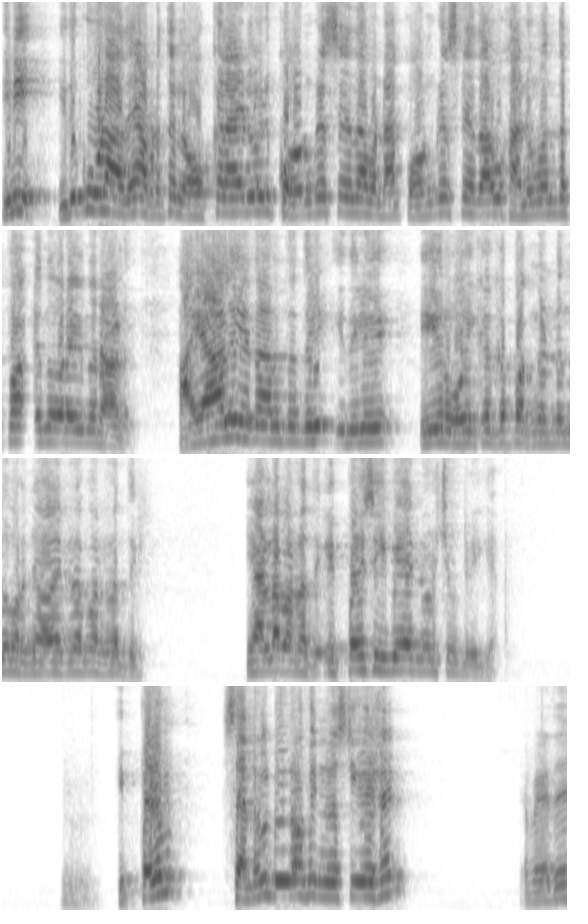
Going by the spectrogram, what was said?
ഇനി ഇത് കൂടാതെ അവിടുത്തെ ലോക്കലായിട്ടുള്ള ഒരു കോൺഗ്രസ് നേതാവുണ്ട്. ആ കോൺഗ്രസ് നേതാവ് ഹനുമന്തപ്പ എന്ന് പറയുന്ന ഒരാൾ അയാൾ യഥാർത്ഥത്തിൽ ഇതിൽ ഈ റോയ്ക്കൊക്കെ പങ്കുണ്ടെന്ന് പറഞ്ഞു. അവരുടെ ഭരണത്തിൽ ഇയാളുടെ ഭരണത്തിൽ ഇപ്പോഴും സി ബി ഐ അന്വേഷിച്ചുകൊണ്ടിരിക്കുക ഇപ്പോഴും സെൻട്രൽ ബ്യൂറോ ഓഫ് ഇൻവെസ്റ്റിഗേഷൻ അതായത്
